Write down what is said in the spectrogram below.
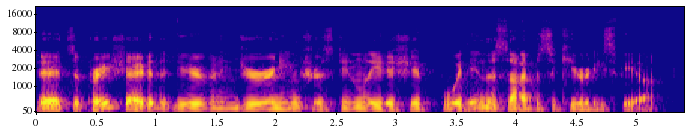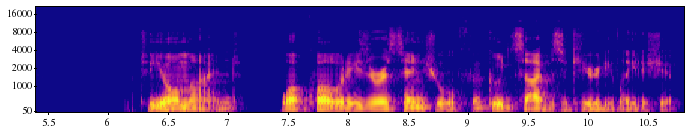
It's appreciated that you have an enduring interest in leadership within the cybersecurity sphere. To your mind, what qualities are essential for good cybersecurity leadership?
